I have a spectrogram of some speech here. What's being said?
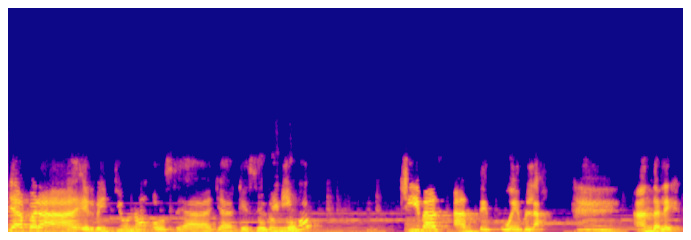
ya para el 21, o sea, ya que es el domingo Chivas ante Puebla. Ándale,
